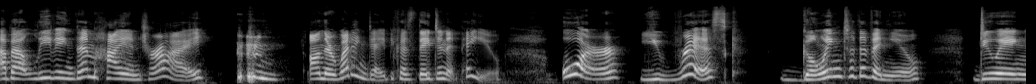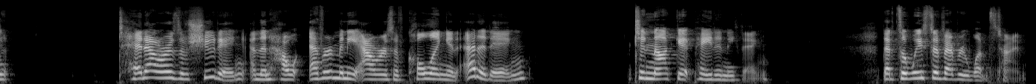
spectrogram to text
about leaving them high and dry on their wedding day because they didn't pay you. Or you risk going to the venue, doing 10 hours of shooting, and then however many hours of culling and editing to not get paid anything. That's a waste of everyone's time.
